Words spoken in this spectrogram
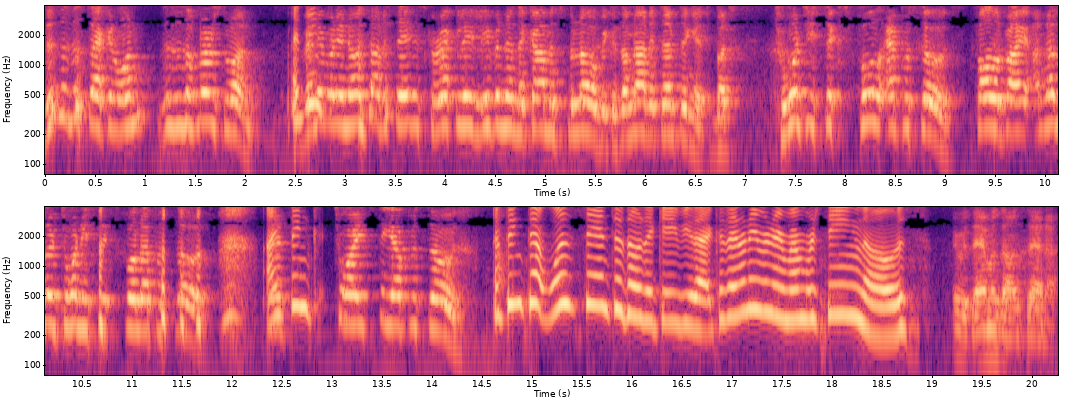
This is the second one. This is the first one. I if anybody knows how to say this correctly, leave it in the comments below because I'm not attempting it. But 26 full episodes, followed by another 26 full episodes. I think twice the episodes. I think that was Santa though that gave you that because I don't even remember seeing those. It was Amazon Santa.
